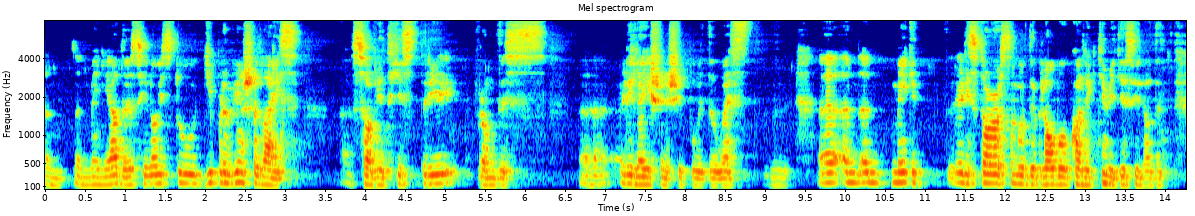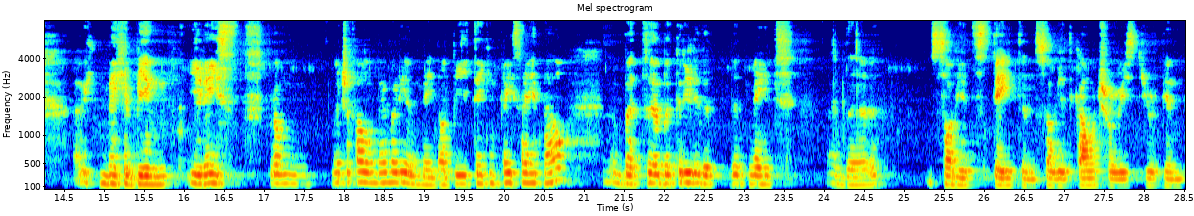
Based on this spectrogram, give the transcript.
and, and many others, you know, is to deprovincialize Soviet history from this uh, relationship with the West uh, and, and make it restore some of the global connectivities, you know, that may have been erased from much of our memory and may not be taking place right now, but uh, but really that that made the Soviet state and Soviet culture, East European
